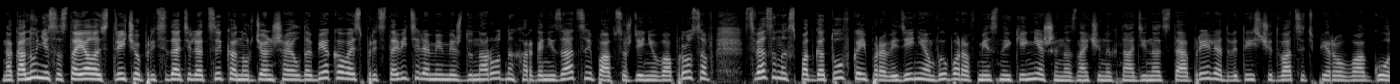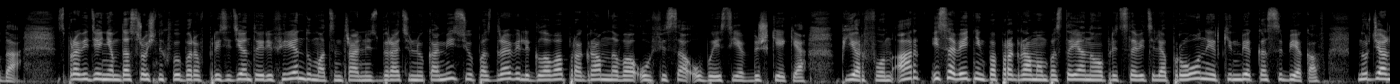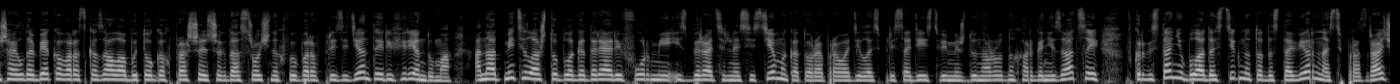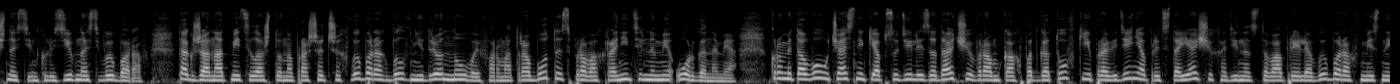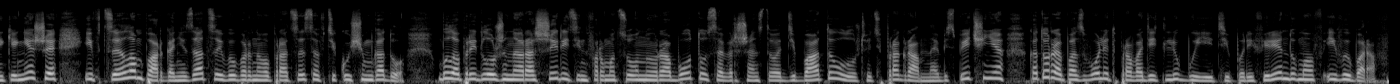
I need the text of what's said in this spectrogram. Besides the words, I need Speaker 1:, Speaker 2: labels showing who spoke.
Speaker 1: Накануне состоялась встреча председателя ЦИКа Нурджан Шайлдабековой с представителями международных организаций по обсуждению вопросов, связанных с подготовкой и проведением выборов в местные кенеши, назначенных на 11 апреля 2021 года. С проведением досрочных выборов президента и референдума Центральную избирательную комиссию поздравили глава программного офиса ОБСЕ в Бишкеке Пьер фон Арк и советник по программам постоянного представителя ПРООН Иркинбек Касыбеков. Нурджан Шайлдабекова рассказала об итогах прошедшего прошедших досрочных выборов президента и референдума. Она отметила, что благодаря реформе избирательной системы, которая проводилась при содействии международных организаций, в Кыргызстане была достигнута достоверность, прозрачность, инклюзивность выборов. Также она отметила, что на прошедших выборах был внедрен новый формат работы с правоохранительными органами. Кроме того, участники обсудили задачи в рамках подготовки и проведения предстоящих 11 апреля выборов в местные кенеши и в целом по организации выборного процесса в текущем году. Было предложено расширить информационную работу, совершенствовать дебаты, улучшить программное обеспечение, которое позволит проводить любые типы референдумов и выборов.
